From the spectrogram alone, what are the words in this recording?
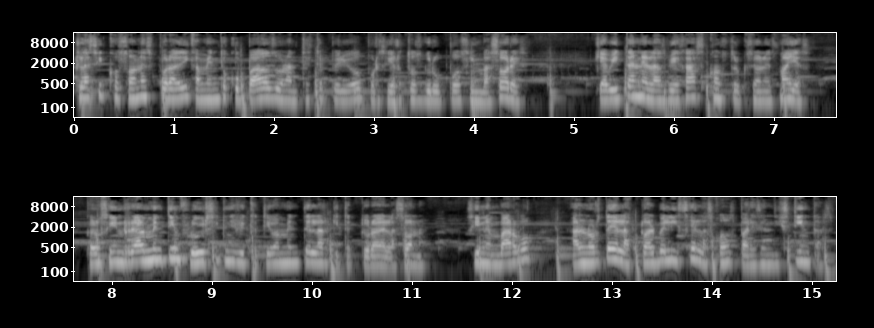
clásicos son esporádicamente ocupados durante este periodo por ciertos grupos invasores, que habitan en las viejas construcciones mayas, pero sin realmente influir significativamente en la arquitectura de la zona. Sin embargo, al norte del actual Belice las cosas parecen distintas,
